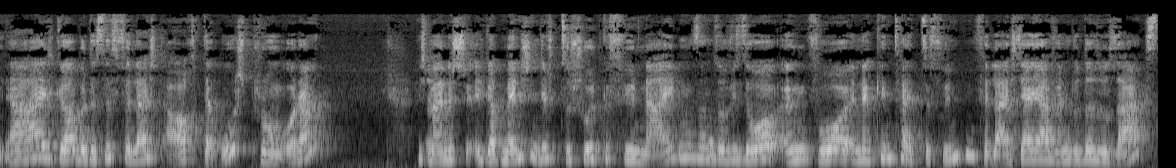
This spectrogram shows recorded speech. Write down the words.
Ja, ich glaube, das ist vielleicht auch der Ursprung, oder? Ich meine, ich glaube, Menschen, die zu Schuldgefühlen neigen, sind sowieso irgendwo in der Kindheit zu finden, vielleicht. Ja, ja, wenn du das so sagst.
